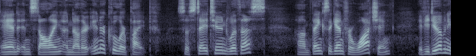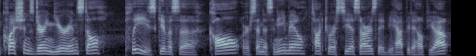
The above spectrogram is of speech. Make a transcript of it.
and installing another intercooler pipe. So stay tuned with us. Um, thanks again for watching. If you do have any questions during your install, please give us a call or send us an email. Talk to our CSRs, they'd be happy to help you out.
